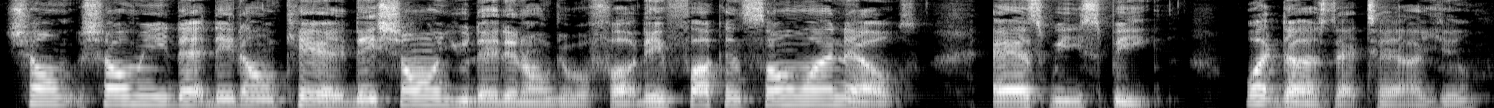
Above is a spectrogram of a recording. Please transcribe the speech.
Show show me that they don't care. They showing you that they don't give a fuck. They fucking someone else as we speak. What does that tell you?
